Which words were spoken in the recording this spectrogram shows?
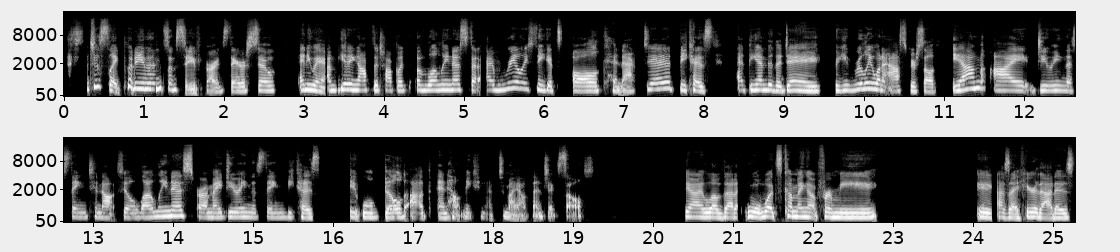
Just like putting in some safeguards there. So anyway, I'm getting off the topic of loneliness, but I really think it's all connected because at the end of the day, you really want to ask yourself, am I doing this thing to not feel loneliness or am I doing this thing because it will build up and help me connect to my authentic self? Yeah, I love that. Well, what's coming up for me eh, as I hear that is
